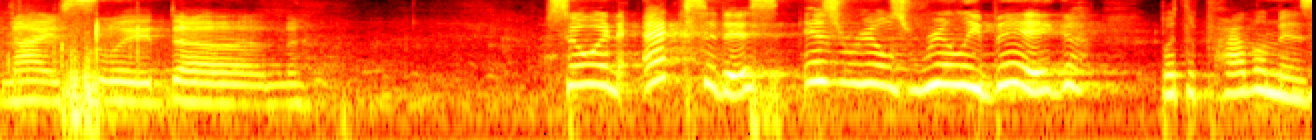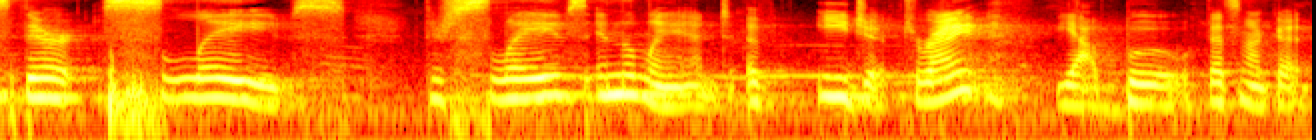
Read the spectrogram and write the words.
Nicely done. So in Exodus, Israel's really big, but the problem is they're slaves. They're slaves in the land of Egypt, right? Yeah, boo. That's not good.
